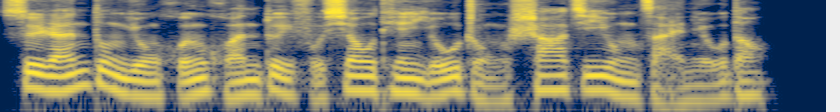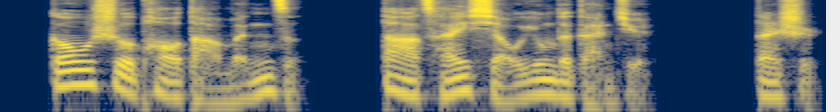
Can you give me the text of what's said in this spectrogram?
虽然动用魂环对付萧天有种杀鸡用宰牛刀、高射炮打蚊子、大材小用的感觉，但是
